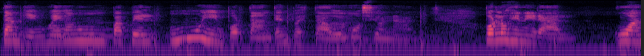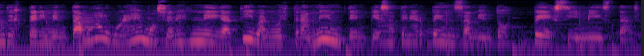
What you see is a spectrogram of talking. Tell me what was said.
también juegan un papel muy importante en tu estado emocional. Por lo general, cuando experimentamos algunas emociones negativas, nuestra mente empieza a tener pensamientos pesimistas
